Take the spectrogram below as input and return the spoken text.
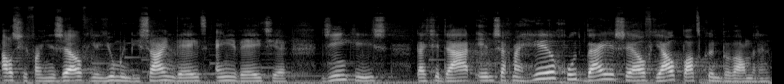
als je van jezelf je human design weet en je weet je jinkies dat je daarin zeg maar, heel goed bij jezelf jouw pad kunt bewandelen.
